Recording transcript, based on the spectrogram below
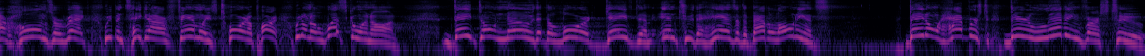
Our homes are wrecked. We've been taken out, our families torn apart. We don't know what's going on. They don't know that the Lord gave them into the hands of the Babylonians. They don't have verse 2. They're living verse 2.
